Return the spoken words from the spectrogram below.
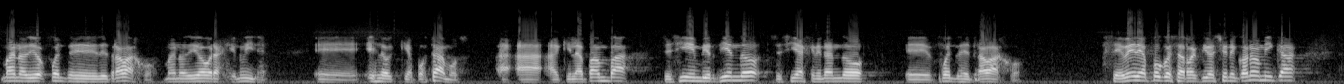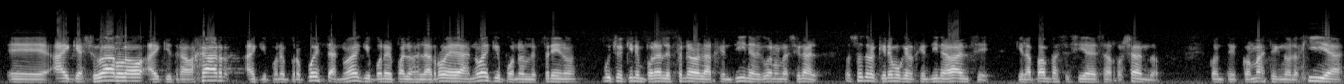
mano de fuente de, trabajo, mano de obra genuina. Eh, es lo que apostamos, a, que La Pampa se siga invirtiendo, se siga generando eh, fuentes de trabajo. Se ve de a poco esa reactivación económica, eh, hay que ayudarlo, hay que trabajar, hay que poner propuestas, no hay que poner palos en las ruedas, no hay que ponerle frenos. Muchos quieren ponerle freno a la Argentina, al gobierno nacional. Nosotros queremos que la Argentina avance, que la Pampa se siga desarrollando, con, más tecnología,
